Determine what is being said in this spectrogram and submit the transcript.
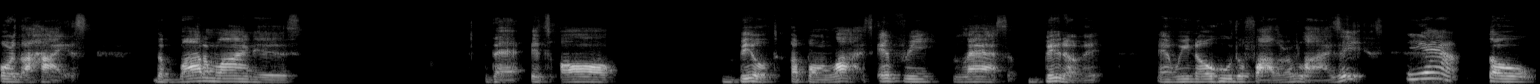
or the highest. The bottom line is that it's all built upon lies, every last bit of it. And we know who the father of lies is. Yeah, So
